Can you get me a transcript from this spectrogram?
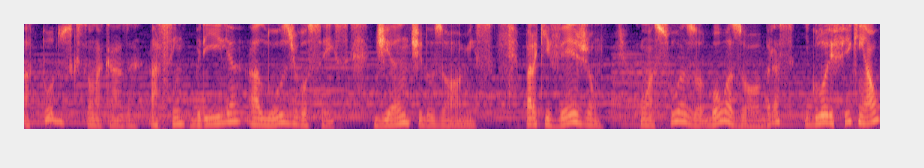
A todos que estão na casa, assim brilha a luz de vocês diante dos homens, para que vejam com as suas boas obras e glorifiquem ao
